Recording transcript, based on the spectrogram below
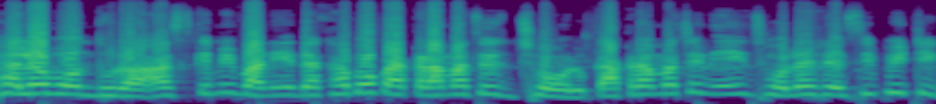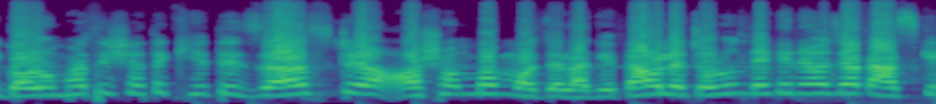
হ্যালো বন্ধুরা, আজকে আমি বানিয়ে দেখাবো কাঁকড়া মাছের ঝোল। কাঁকড়া মাছের এই ঝোলের রেসিপিটি গরম ভাতের সাথে খেতে জাস্ট অসম্ভব মজা লাগে। তাহলে চলুন দেখে নেওয়া যাক আজকে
